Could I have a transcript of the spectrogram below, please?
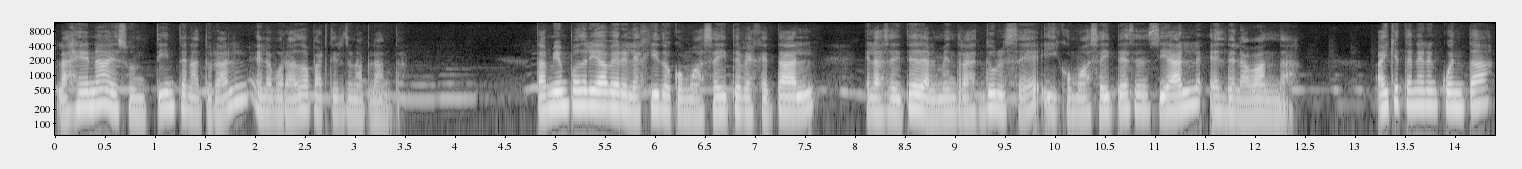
La henna es un tinte natural elaborado a partir de una planta. También podría haber elegido como aceite vegetal el aceite de almendras dulce y como aceite esencial el de lavanda. Hay que tener en cuenta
